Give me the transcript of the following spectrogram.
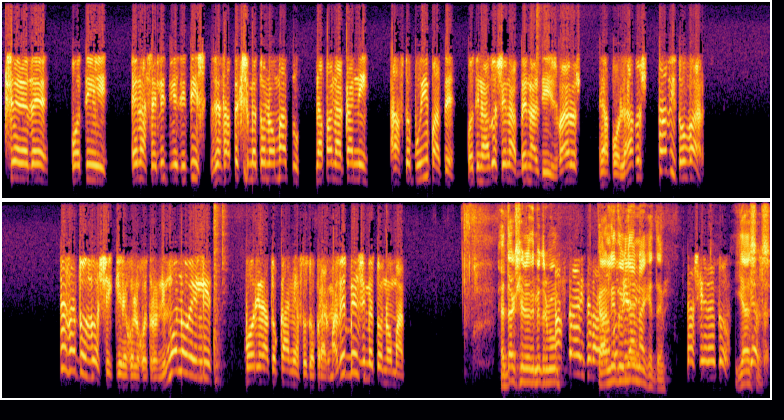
Ξέρετε ότι ένας ελίτ διαιτητής δεν θα παίξει με το όνομά του να πάει να κάνει αυτό που είπατε, ότι να δώσει ένα μπέναλτι εις βάρος από λάθος, θα δει το βάρ. Δεν θα το δώσει κύριε Κολοκοτρόνη. Μόνο ο ελίτ μπορεί να το κάνει αυτό το πράγμα. Δεν παίζει με το όνομά του. Εντάξει κύριε Δημήτρη μου. Καλή δουλειά να έχετε. Σας χαιρετώ. Γεια, Γεια σας.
